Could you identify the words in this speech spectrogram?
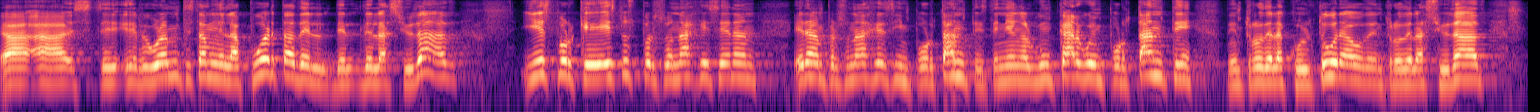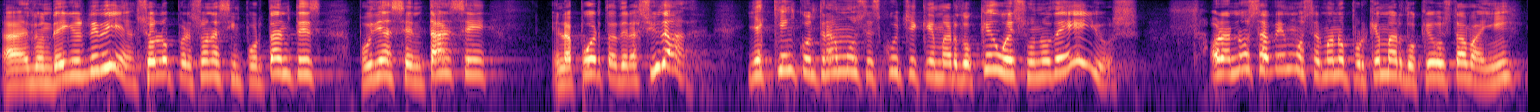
ah, ah, este, regularmente estaban en la puerta de la ciudad. Y es porque estos personajes eran, eran personajes importantes, tenían algún cargo importante dentro de la cultura o dentro de la ciudad ah, donde ellos vivían. Solo personas importantes podían sentarse en la puerta de la ciudad. Y aquí encontramos, escuche, que Mardoqueo es uno de ellos. Ahora, no sabemos, hermano, por qué Mardoqueo estaba ahí,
